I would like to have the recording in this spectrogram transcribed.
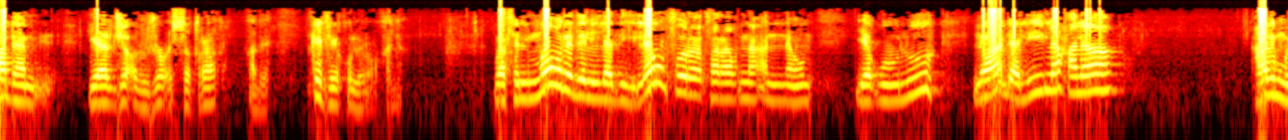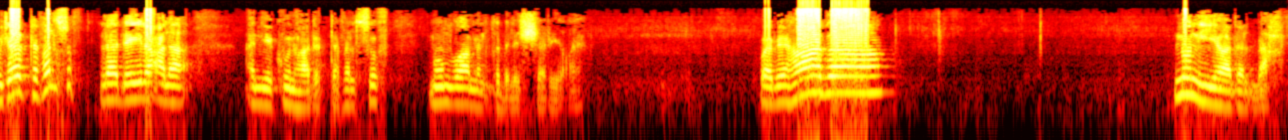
هذا يرجع رجوع استطراقي هذا كيف يقول العقلاء وفي المورد الذي لو فرضنا أنهم يقولوه لا دليل على هذا مجرد تفلسف لا دليل على أن يكون هذا التفلسف ممضى من قبل الشريعة. وبهذا ننهي هذا البحث.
